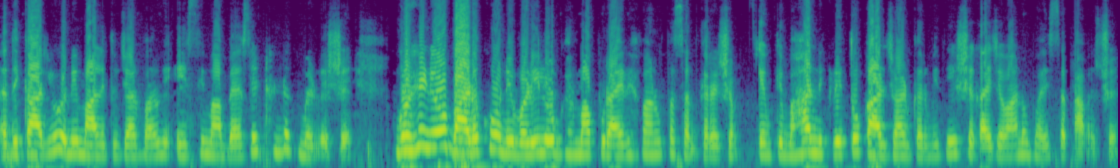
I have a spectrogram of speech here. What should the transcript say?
અધિકારીઓ અને માલિતુજાર વર્ગ એસીમાં બેસી ઠંડક મેળવે છે. ગૃહિણીઓ, બાળકો અને વડીલો ઘરમાં પુરાઈ રહેવાનું પસંદ કરે છે. કેમ કે બહાર નીકળે તો કાળઝાળ ગરમીથી શેકાઈ જવાનો ભય સતાવે છે.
